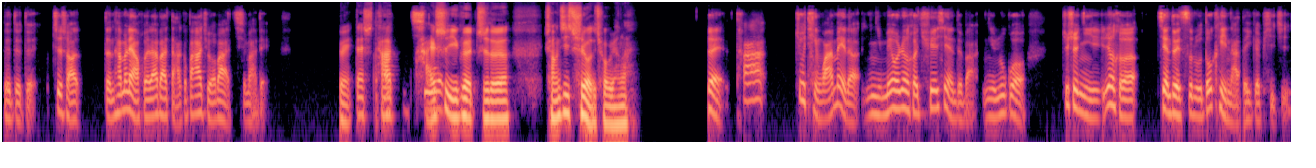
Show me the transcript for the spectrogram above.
对对对，至少等他们俩回来吧，打个八折吧，起码得。对，但是他还是一个值得长期持有的球员了。对，他就挺完美的，你没有任何缺陷，对吧？你如果就是你任何舰队思路都可以拿的一个 PG。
